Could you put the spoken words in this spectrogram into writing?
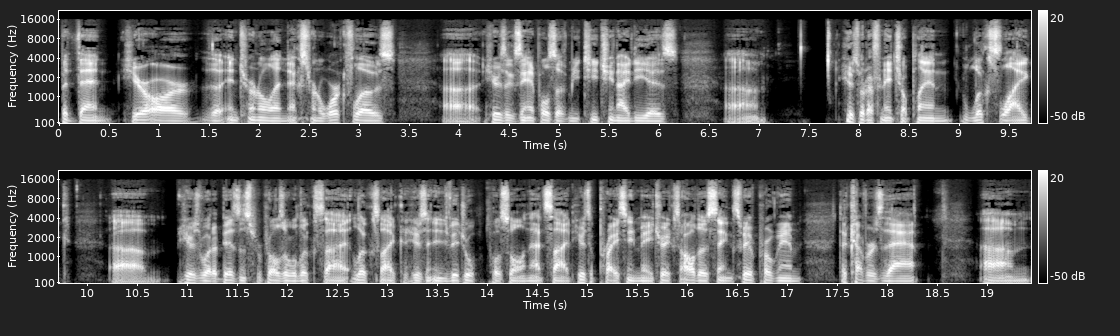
but then here are the internal and external workflows. Uh, here's examples of me teaching ideas. Um, here's what our financial plan looks like. Um, here's what a business proposal looks like. Looks like. Here's an individual proposal on that side. Here's a pricing matrix. All those things. We have a program that covers that. Um,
